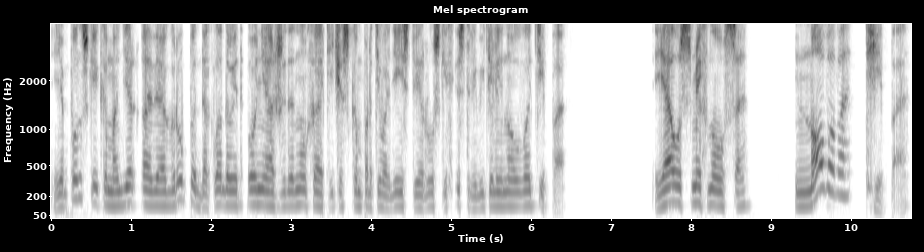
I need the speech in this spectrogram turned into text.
Японский командир авиагруппы докладывает о неожиданном хаотическом противодействии русских истребителей нового типа. Я усмехнулся. Нового типа.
